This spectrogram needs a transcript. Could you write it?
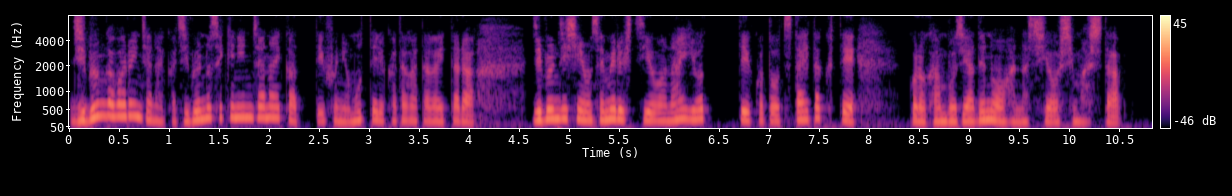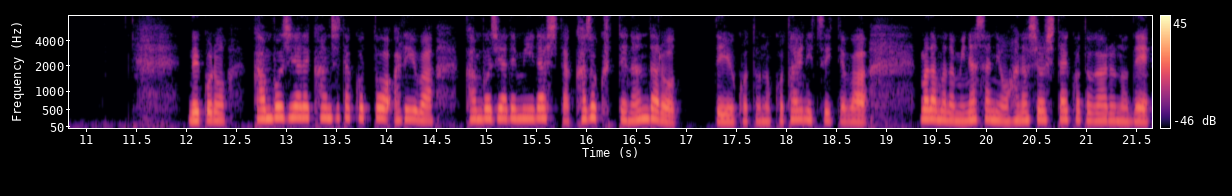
自分が悪いんじゃないか、自分の責任じゃないかっていうふうに思っている方々がいたら、自分自身を責める必要はないよっていうことを伝えたくて、このカンボジアでのお話をしました。で、このカンボジアで感じたこと、あるいはカンボジアで見出した家族って何だろうっていうことの答えについては、まだまだ皆さんにお話をしたいことがあるので、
